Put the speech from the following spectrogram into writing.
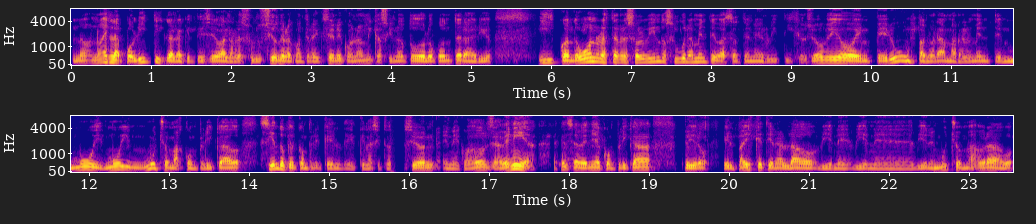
No, no es la política la que te lleva a la resolución de la contradicción económica, sino todo lo contrario. Y cuando vos no la estás resolviendo, seguramente vas a tener litigios. Yo veo en Perú un panorama realmente muy, muy, mucho más complicado, siendo que, el, que la situación en Ecuador ya venía, ya venía complicada, pero el país que tiene al lado viene, viene, viene mucho más bravo.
